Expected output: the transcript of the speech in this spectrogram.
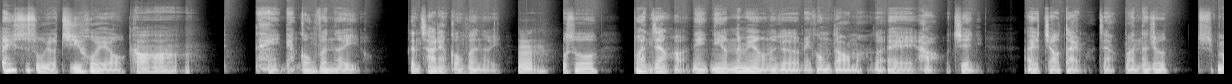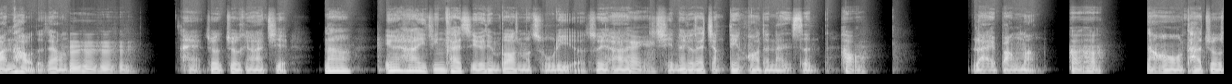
哎，四十五有机会哦。好好好，嘿，两公公分而已，可能差两公分而已。嗯，我说不然这样好，你你有那边有那个美工刀嘛？说哎好，我借你，还有胶带嘛？这样，不然他就蛮好的这样。嗯哼哼哼，哎，就就跟他借。那因为他已经开始有点不知道怎么处理了，所以他请那个在讲电话的男生好来帮忙。哈哈，然后他就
